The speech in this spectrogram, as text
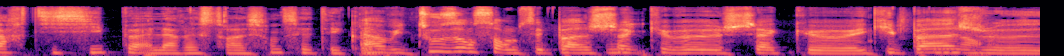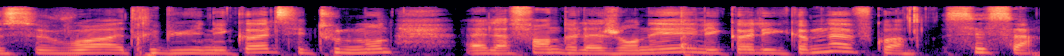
participent à la restauration de cette école. Ah oui, tous ensemble. C'est pas chaque euh, chaque euh, équipage Non. euh, se voit attribuer une école. C'est tout le monde à la fin de la journée. L'école est comme neuve, quoi. C'est ça.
